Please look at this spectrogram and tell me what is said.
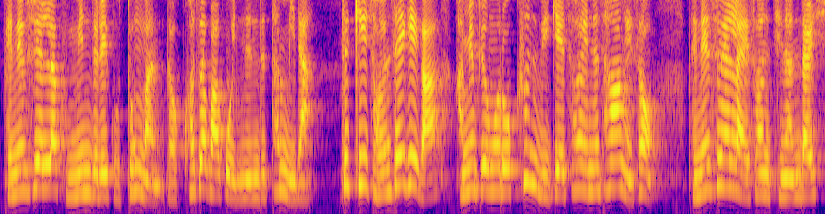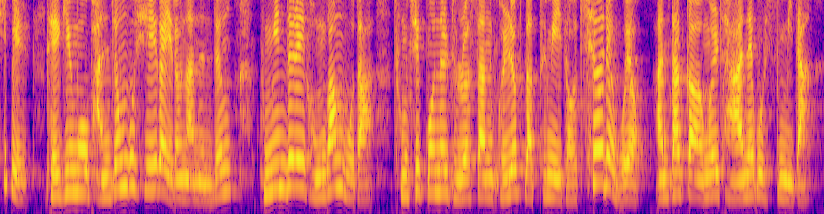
베네수엘라 국민들의 고통만 더 커져가고 있는 듯합니다. 특히 전 세계가 감염병으로 큰 위기에 처해 있는 상황에서 베네수엘라에선 지난달 10일 대규모 반정부 시위가 일어나는 등 국민들의 건강보다 정치권을 둘러싼 권력 다툼이 더 치열해 보여 안타까움을 자아내고 있습니다.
